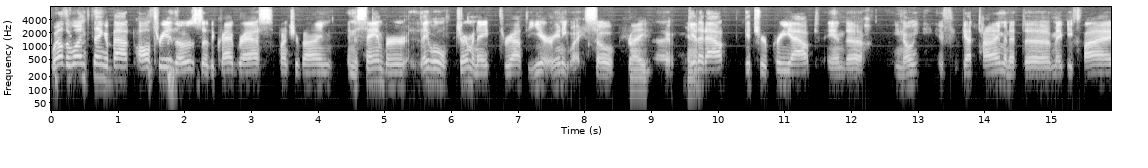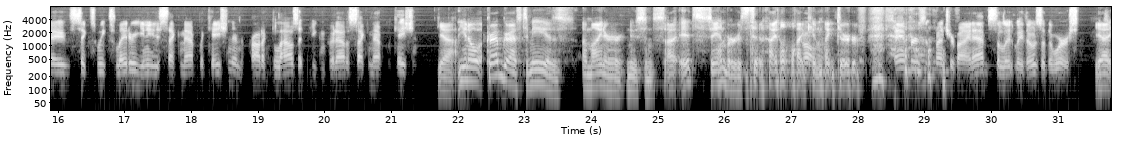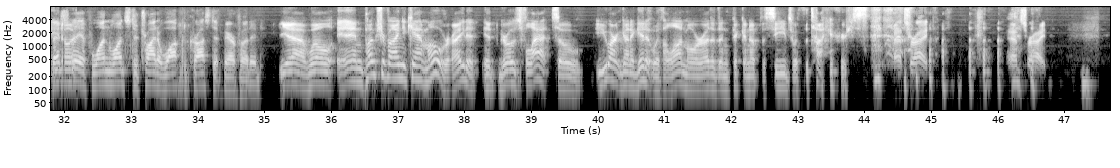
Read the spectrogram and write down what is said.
Well, the one thing about all three of those, uh, the crabgrass, puncture vine, and the sandbur, they will germinate throughout the year anyway. So, right. uh, get Yeah. it out, get your pre out, and uh, you know if you've got time and it uh, maybe five six weeks later you need a second application and the product allows it, you can put out a second application. Yeah, you know, crabgrass to me is a minor nuisance. Uh, it's sandburrs that I don't like in Oh. my turf. Ambers and puncture vine, absolutely, those are the worst. yeah, you Especially know, if one wants to try to walk across it barefooted. yeah. Well, and puncture vine you can't mow, right? It it grows flat, so you aren't going to get it with a lawnmower other than picking up the seeds with the tires. That's right. That's right.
